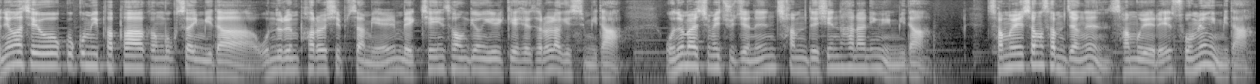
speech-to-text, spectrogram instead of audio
안녕하세요. 꼬꼬미 파파 강 목사입니다. 오늘은 8월 13일 맥체인 성경 읽기 해설을 하겠습니다. 오늘 말씀의 주제는 참되신 하나님입니다. 사무엘상 3장은 사무엘의 소명입니다.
